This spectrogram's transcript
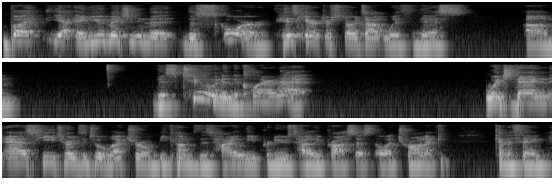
but yeah, and you had mentioned in the the score, his character starts out with this um, this tune in the clarinet, which then, as he turns into Electro, becomes this highly produced, highly processed electronic kind of thing.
